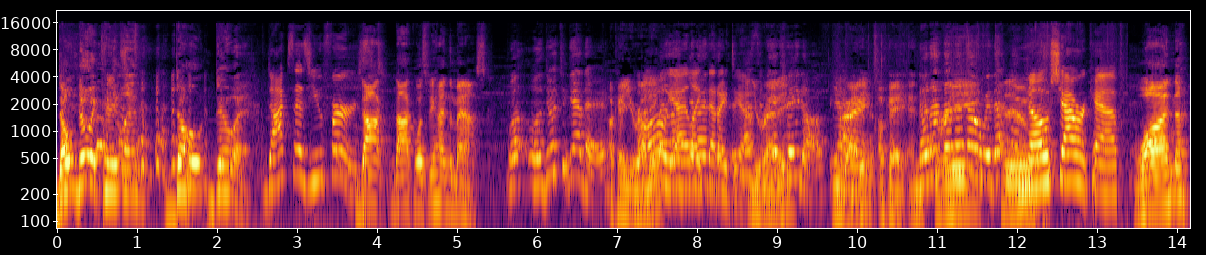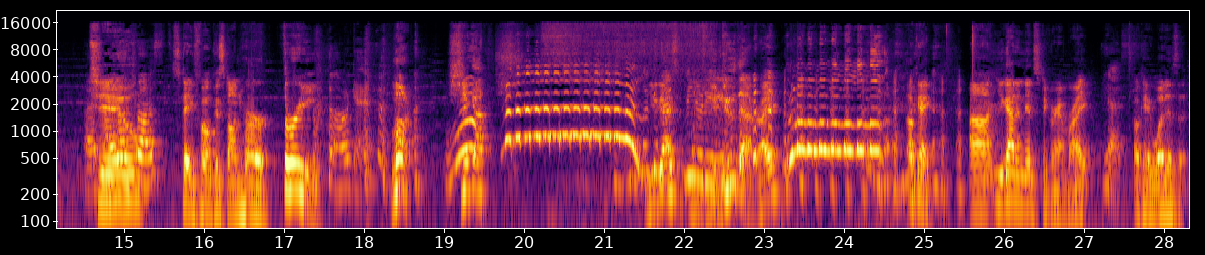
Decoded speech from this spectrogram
Don't do it, Caitlin. Don't do it. Doc says you first. Doc, Doc, what's behind the mask? Well, we'll do it together. Okay, you ready? Oh, yeah, I But, like that idea. It has You to ready? Be a trade-off. You Yeah. ready? Okay, and No, no, no, three, no, no, with that- two, No shower cap. one, I- I two. don't trust. Stay focused on her. Three. okay. Look, she got. Look You at guys, this beauty. you do that, right? okay, uh, you got an Instagram, right? yes. Okay, what is it?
